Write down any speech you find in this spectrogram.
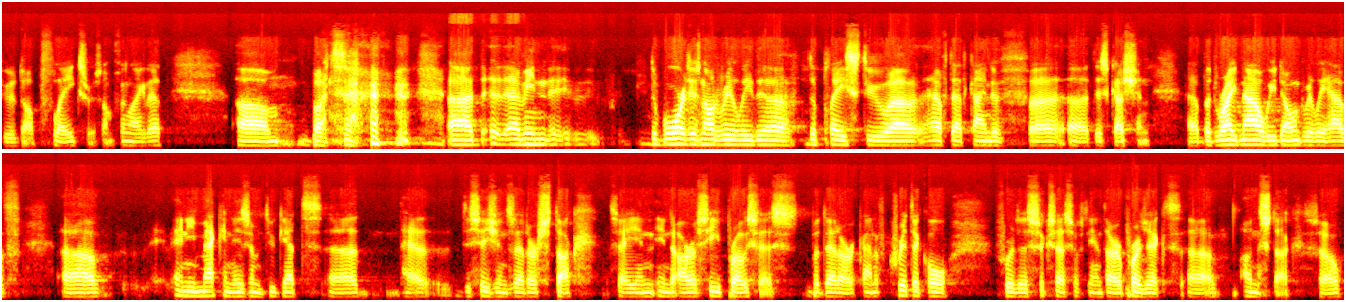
to adopt flakes or something like that. Um, but uh, I mean, the board is not really the the place to uh, have that kind of uh, discussion. But right now we don't really have any mechanism to get decisions that are stuck, say, in, in the RFC process, but that are kind of critical for the success of the entire project uh, unstuck. So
